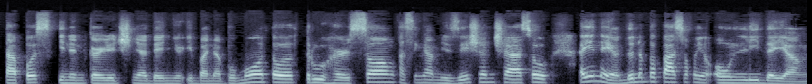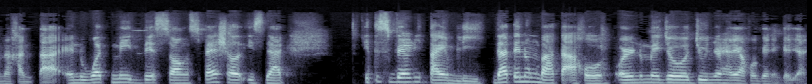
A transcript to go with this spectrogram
Tapos in-encourage niya din yung iba na bumoto through her song kasi nga musician siya. So ayun na yun, doon na papasok yung Only the Young na kanta. And what made this song special is that it is very timely. Dati nung bata ako, or nung medyo junior high ako, ganyan-ganyan,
